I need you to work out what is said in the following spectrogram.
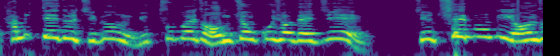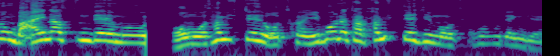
30대 애들 지금 유튜브에서 엄청 꼬셔대지. 지금 7분기 연속 마이너스인데 뭐 어머 30대 애들 어떡하냐 이번에 다 30대지 뭐 호구된 게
